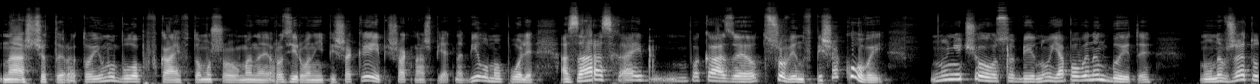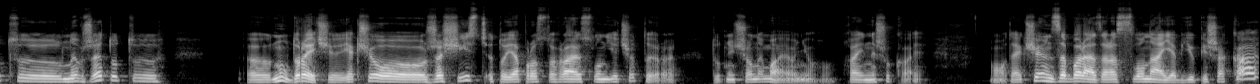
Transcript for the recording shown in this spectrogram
на H4, то йому було б в кайф, тому що в мене розірвані пішаки, і пішак на H5 на білому полі. А зараз хай показує, от що він в пішаковий. Ну нічого собі, ну я повинен бити. Ну невже тут, е, невже тут. е, Е, Ну, до речі, якщо G6, то я просто граю слон Е4. Тут нічого немає у нього. Хай не шукає. От, а якщо він забере зараз слона, я б'ю пішака,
